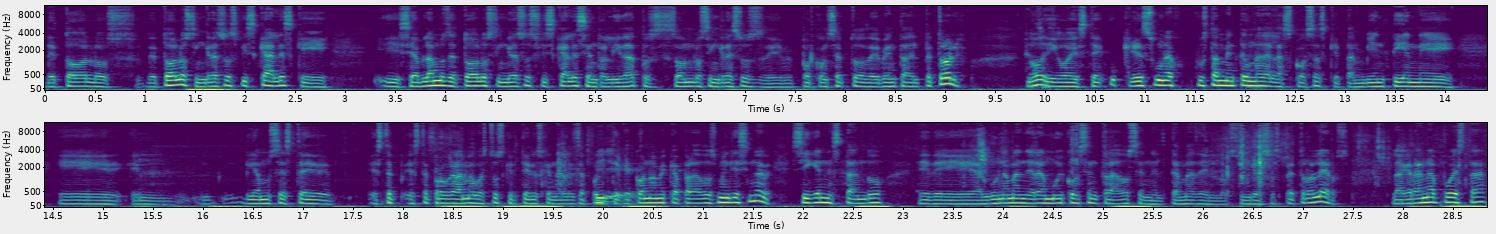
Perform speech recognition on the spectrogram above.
de todos los de todos los ingresos fiscales que y si hablamos de todos los ingresos fiscales en realidad pues son los ingresos por concepto de venta del petróleo no digo este que es una justamente una de las cosas que también tiene eh, el digamos este este este programa o estos criterios generales de política económica para 2019 siguen estando eh, de alguna manera muy concentrados en el tema de los ingresos petroleros. La gran apuesta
